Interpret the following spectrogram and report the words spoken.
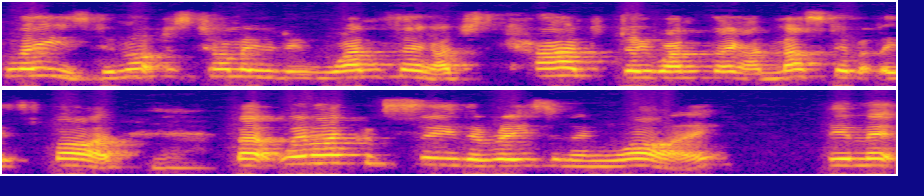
please do not just tell me to do one thing. I just can't do one thing. I must have at least five. Yeah. But when I could see the reasoning why, then that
